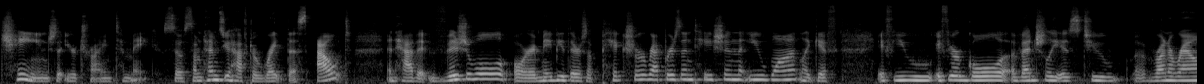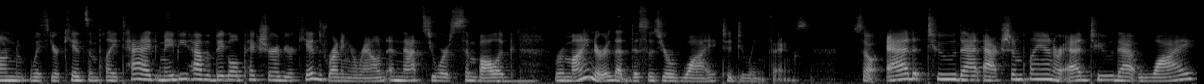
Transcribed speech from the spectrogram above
change that you're trying to make. So sometimes you have to write this out and have it visual or maybe there's a picture representation that you want like if if you if your goal eventually is to run around with your kids and play tag, maybe you have a big old picture of your kids running around and that's your symbolic reminder that this is your why to doing things. So add to that action plan or add to that why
